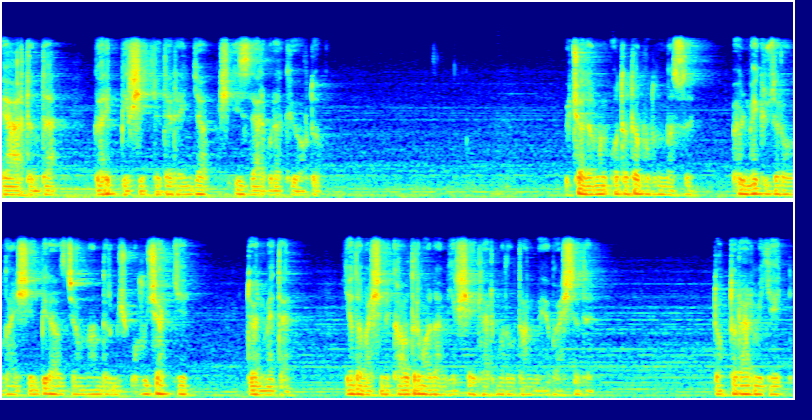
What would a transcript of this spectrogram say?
ve ardında garip bir şekilde rengi atmış izler bırakıyordu. Üç adamın odada bulunması ölmek üzere olan şeyi biraz canlandırmış olacak ki dönmeden ya da başını kaldırmadan bir şeyler mırıldanmaya başladı. Doktor Ermigate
